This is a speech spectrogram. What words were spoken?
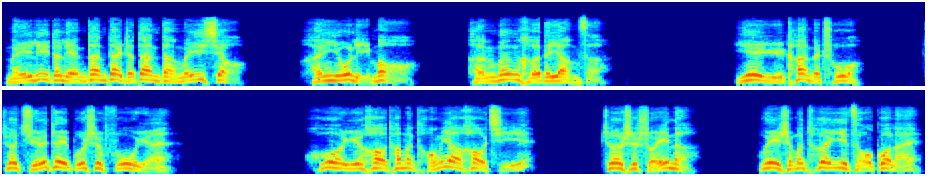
美丽的脸蛋带着淡淡微笑，很有礼貌，很温和的样子。叶雨看得出，这绝对不是服务员。霍雨浩他们同样好奇，这是谁呢？为什么特意走过来？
